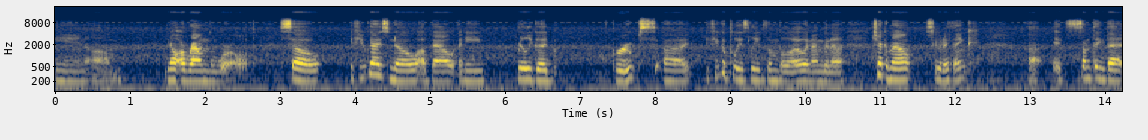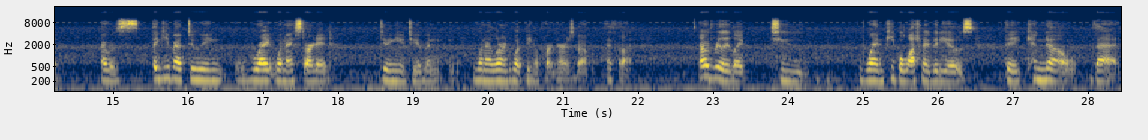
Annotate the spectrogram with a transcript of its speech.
in um, you know around the world. So if you guys know about any really good groups, uh, if you could please leave them below, and I'm gonna check them out, see what I think. Uh, it's something that I was thinking about doing right when I started doing YouTube and when I learned what being a partner is about. I thought I would really like to, when people watch my videos, they can know that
